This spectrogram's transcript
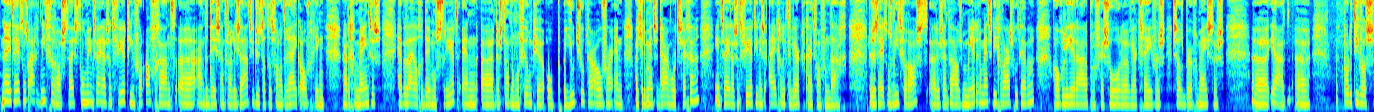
Nee, het heeft ons eigenlijk niet verrast. Wij stonden in 2014 voorafgaand uh, aan de decentralisatie. Dus dat het van het Rijk overging naar de gemeentes. Hebben wij al gedemonstreerd. En uh, daar staat nog een filmpje op YouTube daarover. En wat je de mensen daar hoort zeggen in 2014 is eigenlijk de werkelijkheid van vandaag. Dus het heeft ons niet verrast. Uh, er zijn trouwens meerdere mensen die gewaarschuwd hebben. Hoogleraren, professoren, werkgevers, zelfs burgemeesters. ja, politiek was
